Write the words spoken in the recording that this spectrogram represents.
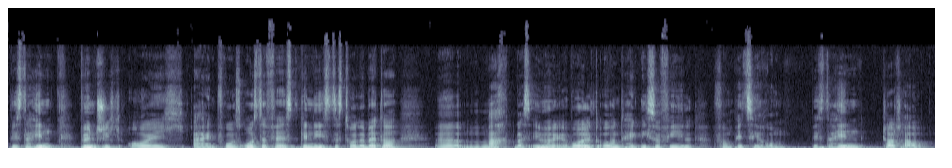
Bis dahin wünsche ich euch ein frohes Osterfest, genießt das tolle Wetter, äh, macht was immer ihr wollt und hängt nicht so viel vom PC rum. Bis dahin, ciao, ciao.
